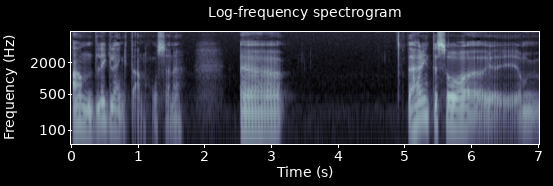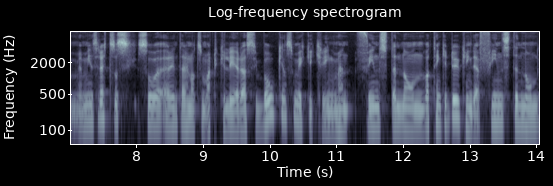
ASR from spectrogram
andlig längtan hos henne. Uh, det här är inte så, eh, om jag minns rätt så, så är det inte något som artikuleras i boken så mycket kring, men finns det någon, vad tänker du kring det? Finns det någon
